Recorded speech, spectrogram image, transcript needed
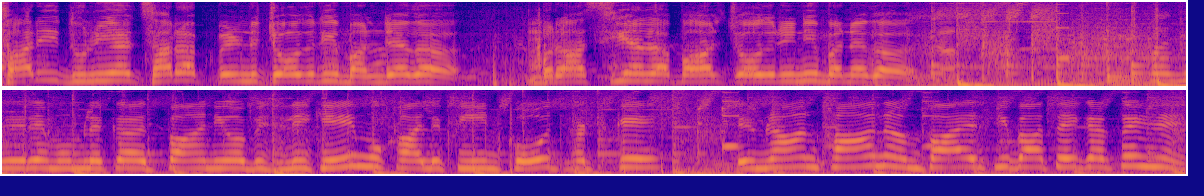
ساری دنیا سارا پنڈ چودھری بن جائے گا۔ مراسیاں دا بال چودھری نہیں بنے گا۔ وزیر مملکت پانی اور بجلی کے مخالفین کو جھٹکے۔ عمران خان امپائر کی باتیں کرتے ہیں۔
